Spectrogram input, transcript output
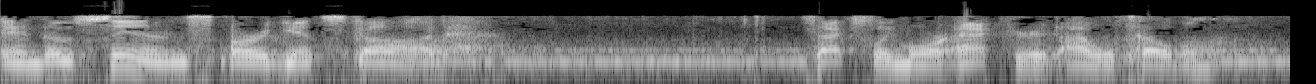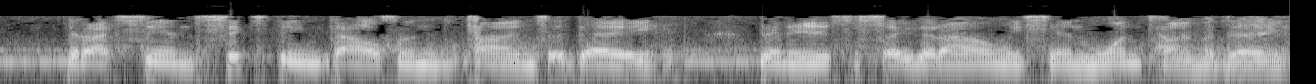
And those sins are against God. it's actually more accurate, I will tell them that I sin 16,000 times a day than it is to say that I only sin one time a day.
